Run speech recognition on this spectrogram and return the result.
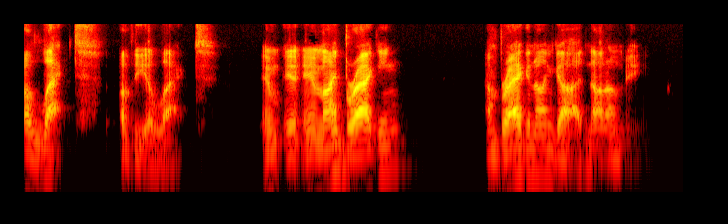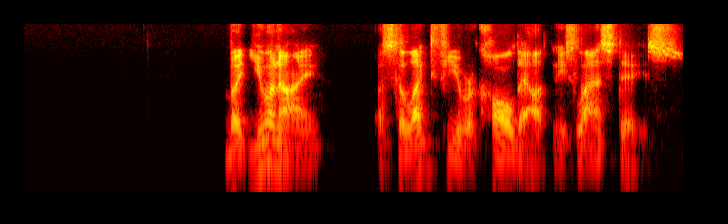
elect of the elect. Am, am I bragging? I'm bragging on God, not on me. But you and I, a select few, are called out in these last days.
